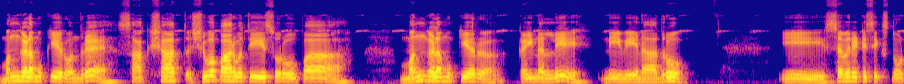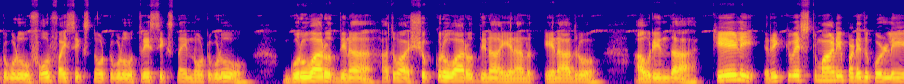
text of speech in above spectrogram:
ಮಂಗಳಮುಖಿಯರು ಅಂದರೆ ಸಾಕ್ಷಾತ್ ಶಿವಪಾರ್ವತಿ ಸ್ವರೂಪ. ಮಂಗಳಮುಖಿಯರ ಕೈನಲ್ಲಿ ನೀವೇನಾದರೂ ಈ ಸೆವೆನ್ ಏಯ್ಟಿ ಸಿಕ್ಸ್ ನೋಟುಗಳು ಫೋರ್ ಫೈವ್ ಸಿಕ್ಸ್ ನೋಟುಗಳು ತ್ರೀ ಸಿಕ್ಸ್ ನೈನ್ ನೋಟುಗಳು ಗುರುವಾರದ ದಿನ ಅಥವಾ ಶುಕ್ರವಾರದ ದಿನ ಏನಾದರೂ ಅವರಿಂದ ಕೇಳಿ ರಿಕ್ವೆಸ್ಟ್ ಮಾಡಿ ಪಡೆದುಕೊಳ್ಳಿ.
